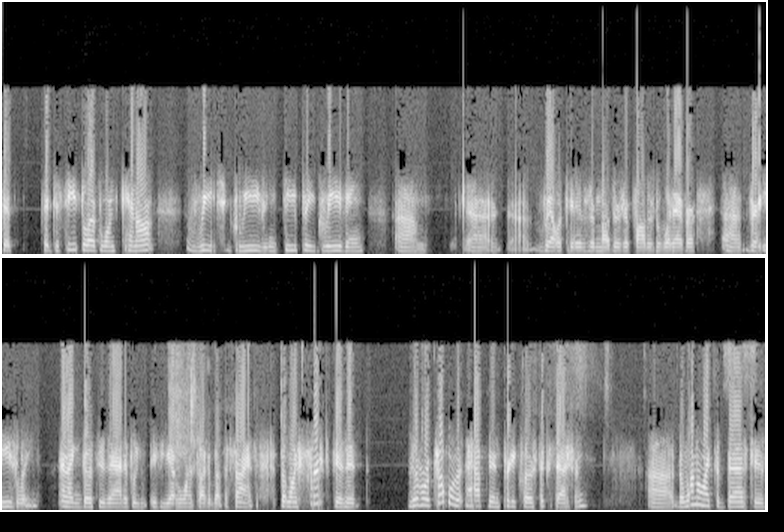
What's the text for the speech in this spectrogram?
that the deceased loved ones cannot reach grieving, deeply grieving um, uh, uh, relatives or mothers or fathers or whatever uh, very easily. And I can go through that if we if you ever want to talk about the science. But my first visit, there were a couple that happened in pretty close succession. Uh, the one I like the best is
